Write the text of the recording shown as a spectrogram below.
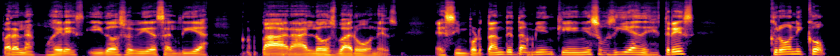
para las mujeres y dos bebidas al día para los varones. Es importante también que en esos días de estrés crónico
